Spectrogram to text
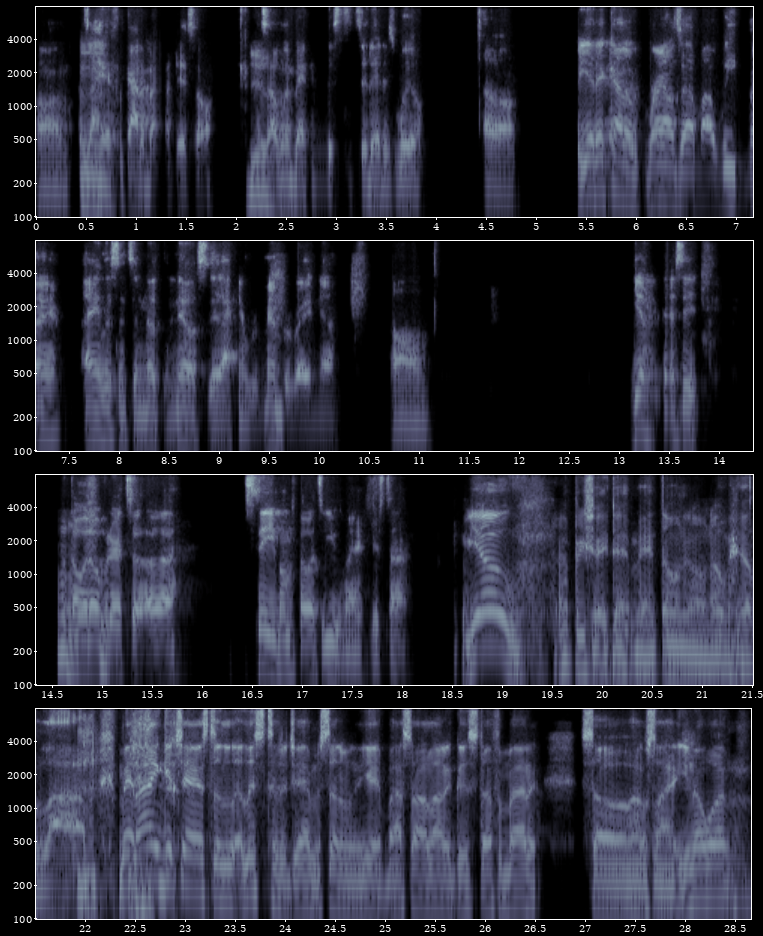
Um, because I had forgot about that song, yeah. so I went back and listened to that as well. Uh, but yeah, that kind of rounds out my week, man. I ain't listened to nothing else that I can remember right now. Um, yeah, that's it. Oh, throw it over there to uh Steve. I'm gonna throw it to you, man, this time. Yo, I appreciate that, man. Throwing it on over here live. Man, I ain't get a chance to listen to the jam Jazmine Sullivan yet, but I saw a lot of good stuff about it. So I was like, you know what? I'm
